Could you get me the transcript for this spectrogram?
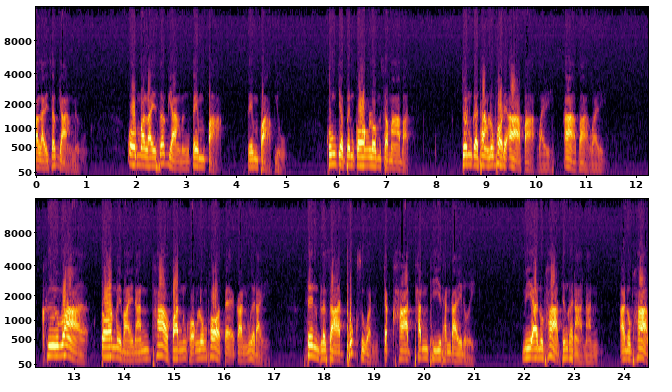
อะไรสักอย่างหนึ่ง อมอะไรสักอย่างหนึ่ง เต็มปาก เต็มปากอยู่ คงจะเป็นกองลมสมาบัติ จนกระทั่งหลวงพ่อได้อ้าปากไว้ อ้าปากไว้ คือว่าตอนใหม่ๆนั้น ถ้าฟันของหลวงพ่อแตะกันเมื่อใด เส้นประสาททุกส่วนจะขาดทันทีทันใดเลย มีอนุภาพถึงขนาดนั้น อนุภาพ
